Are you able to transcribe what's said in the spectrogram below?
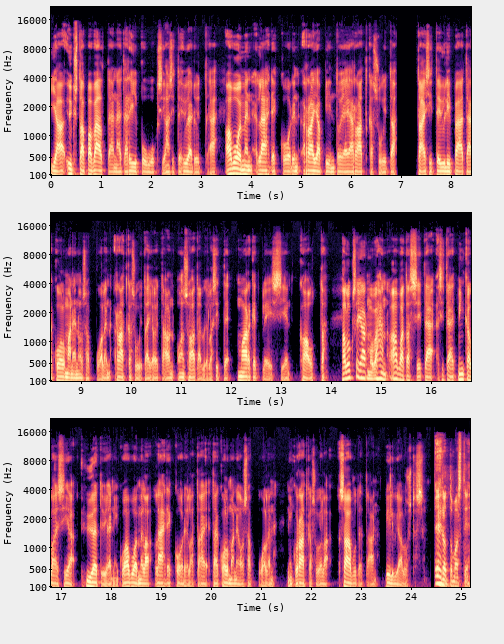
Ja yksi tapa välttää näitä riippuvuuksia on sitten hyödyntää avoimen lähdekoodin rajapintoja ja ratkaisuja tai sitten ylipäätään kolmannen osapuolen ratkaisuja, joita on, on saatavilla sitten marketplaceen kautta. Haluatko Jarmo vähän avata sitä, sitä että minkälaisia hyötyjä niin kuin avoimella lähdekoodilla tai, tai kolmannen osapuolen niin kuin ratkaisuilla saavutetaan pilvialustassa? Ehdottomasti,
